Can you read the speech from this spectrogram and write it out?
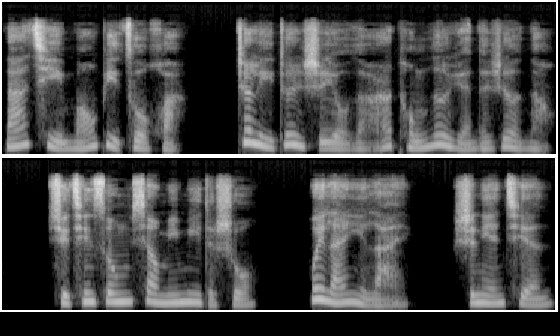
拿起毛笔作画，这里顿时有了儿童乐园的热闹。许青松笑眯眯地说：“未来以来，十年前，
